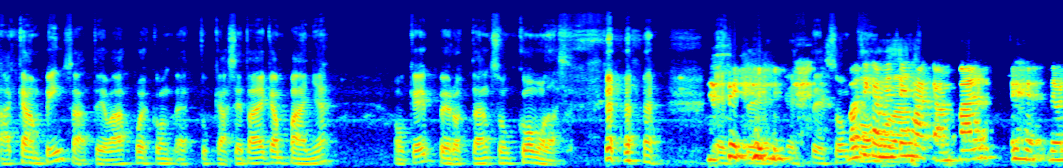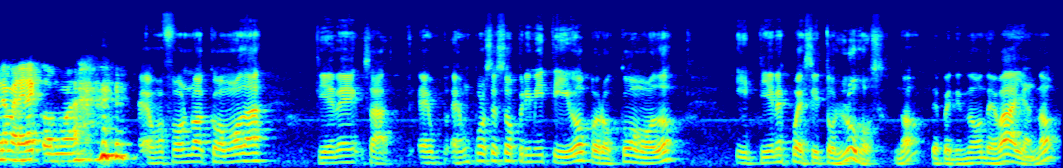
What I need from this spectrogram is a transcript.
a camping, o sea, te vas pues con tu caseta de campaña, ¿ok? Pero están, son cómodas. Este, este, son Básicamente cómodas. es acampar eh, de una manera cómoda. Es una forma cómoda, tiene, o sea, es, es, un proceso primitivo, pero cómodo, y tienes pues ciertos lujos, ¿no? Dependiendo de dónde vayas, ¿no?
